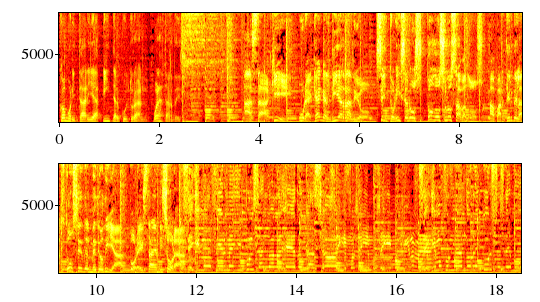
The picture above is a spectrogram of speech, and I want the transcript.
Comunitaria Intercultural. Buenas tardes. Hasta aquí, Huracán al Día Radio. Sintonícenos todos los sábados a partir de las 12 del mediodía por esta emisora. Seguimos firme impulsando la educación. Seguimos, seguimos, seguimos firmes. Seguimos formando recursos de valor.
